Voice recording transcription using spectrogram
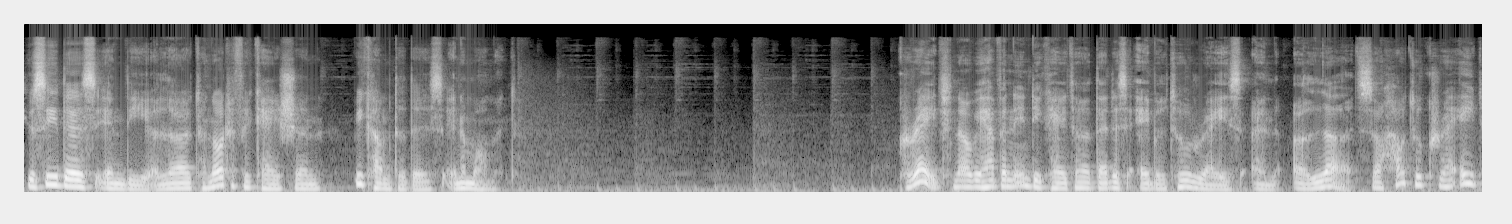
You see this in the alert notification, we come to this in a moment. Great, now we have an indicator that is able to raise an alert. So how to create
